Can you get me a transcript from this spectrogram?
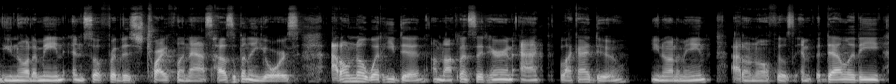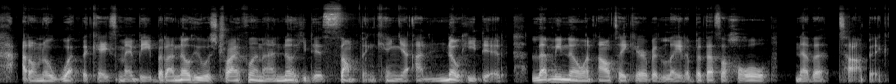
You know what I mean? And so for this trifling ass husband of yours, I don't know what he did. I'm not going to sit here and act like I do. You know what I mean? I don't know if it was infidelity. I don't know what the case may be, but I know he was trifling. I know he did something, Kenya. I know he did. Let me know and I'll take care of it later. But that's a whole nother topic.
